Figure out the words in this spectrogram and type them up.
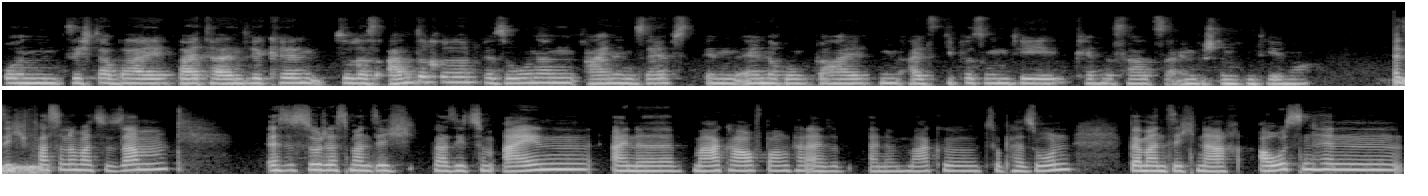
und sich dabei weiterentwickeln, sodass andere Personen einen selbst in Erinnerung behalten als die Person, die Kenntnis hat zu einem bestimmten Thema. Also ich fasse nochmal zusammen es ist so, dass man sich quasi zum einen eine Marke aufbauen kann, also eine Marke zur Person, wenn man sich nach außen hin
